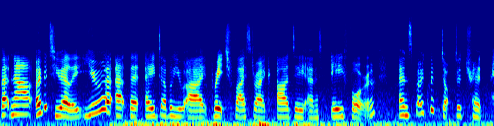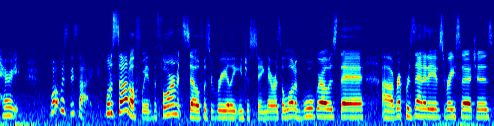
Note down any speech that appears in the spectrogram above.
But now over to you, Ellie. You were at the AWI Breech Fly Strike RD and E forum and spoke with Dr. Trent Perry. What was this like? Well, to start off with, the forum itself was really interesting. There was a lot of wool growers there, uh, representatives, researchers,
